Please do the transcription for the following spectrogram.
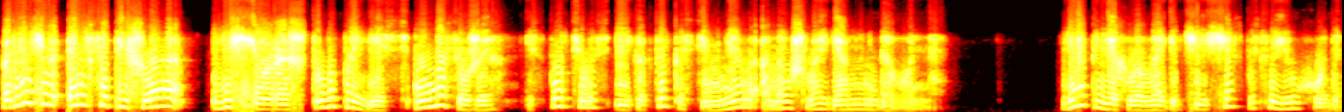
Под вечер Эльса пришла еще раз, чтобы поесть, но мясо уже испортилось, и как только стемнело, она ушла явно недовольная. Приехала в лагерь через час после ее ухода.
